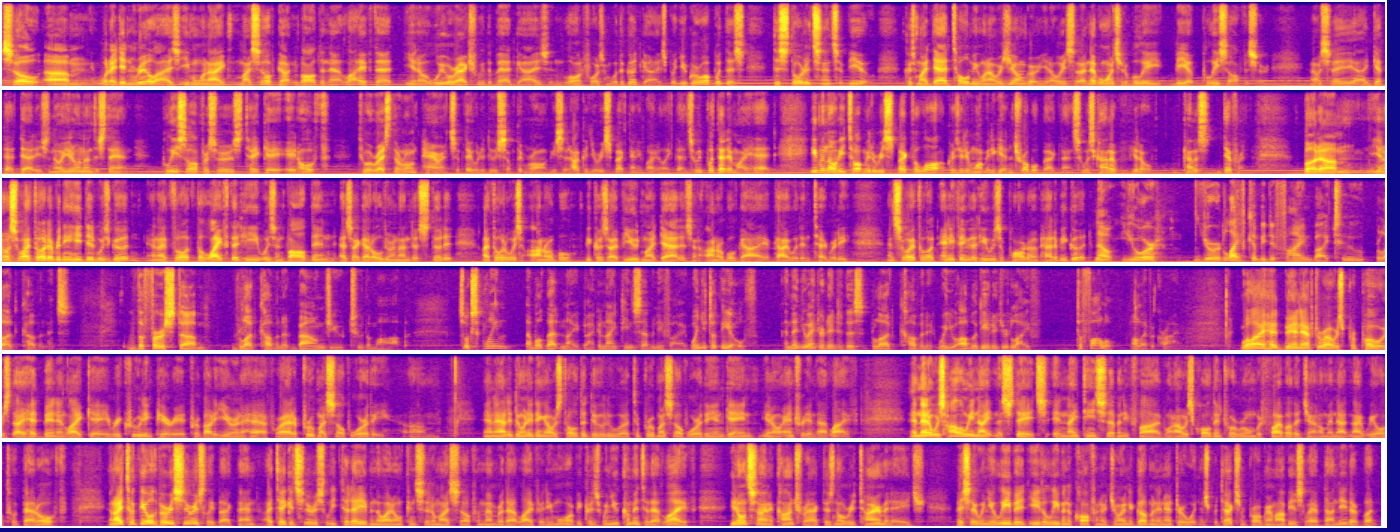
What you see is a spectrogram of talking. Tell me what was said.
So um, what I didn't realize, even when I myself got involved in that life, that you know we were actually the bad guys and law enforcement were the good guys. But you grow up with this distorted sense of view. Because my dad told me when I was younger, you know, he said, "I never want you to believe, be a police officer." And I would say, "Yeah, I get that, Dad." He said, "No, you don't understand." police officers take a, an oath to arrest their own parents if they were to do something wrong. He said, how could you respect anybody like that? So he put that in my head, even though he taught me to respect the law because he didn't want me to get in trouble back then. So it was kind of, you know, kind of different. But, um, you know, so I thought everything he did was good, and I thought the life that he was involved in as I got older and understood it, I thought it was honorable because I viewed my dad as an honorable guy, a guy with integrity. And so I thought anything that he was a part of had to be good. Now, your, your life can be defined by two blood covenants. The first um, blood covenant bound you to the mob. So explain about that night back in 1975 when you took the oath and then you entered into this blood covenant where you obligated your life to follow a life of crime. Well, I had been, after I was proposed, I had been in like a recruiting period for about a year and a half where I had to prove myself worthy. Um, and I had to do anything I was told to do to, uh, to prove myself worthy and gain, you know, entry in that life. And then it was Halloween night in the States in 1975 when I was called into a room with five other gentlemen. That night we all took that oath. And I took the oath very seriously back then. I take it seriously today, even though I don't consider myself a member of that life anymore, because when you come into that life, you don't sign a contract, there's no retirement age. They say when you leave it, you either leave in a coffin or join the government and enter a witness protection program. Obviously, I've done neither, but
